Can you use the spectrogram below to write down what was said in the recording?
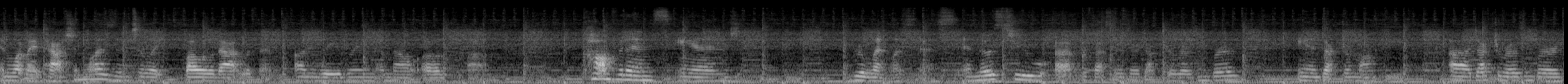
and what my passion was and to like follow that with an unwavering amount of um, confidence and relentlessness. And those two uh, professors are Dr. Rosenberg and Dr. Monkey. Uh, Dr. Rosenberg,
